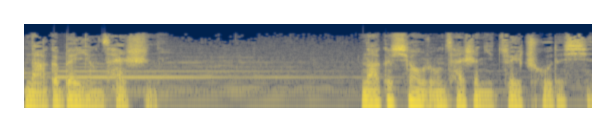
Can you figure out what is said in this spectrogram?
哪个背影才是你？哪个笑容才是你最初的心？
